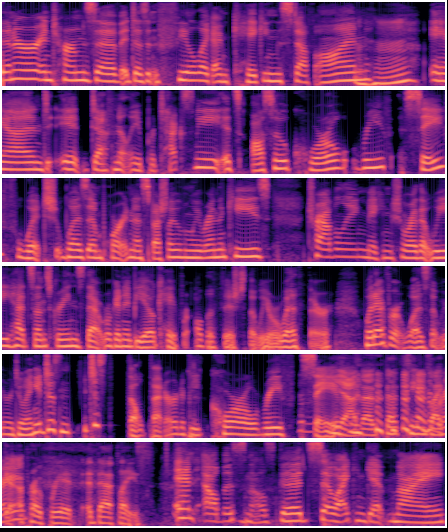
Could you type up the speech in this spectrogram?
thinner in terms of it doesn't feel like I'm caking stuff on Mhm. and it definitely protects me. It's also coral reef safe, which was important, especially when we were in the Keys traveling, making sure that we had sunscreens that were going to be okay for all the fish that we were with or whatever it was that we were doing. It just it just felt better to be coral reef safe. Yeah, that, that seems like Right? appropriate at that place. And Alba smells good, so I can get my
